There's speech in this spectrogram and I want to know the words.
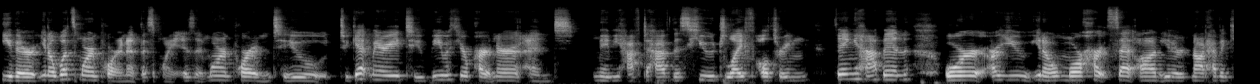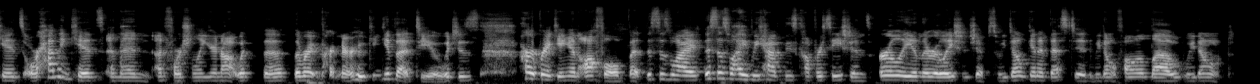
either you know what's more important at this point? Is it more important to to get married to be with your partner and maybe have to have this huge life altering thing happen? Or are you you know more heart set on either not having kids or having kids and then unfortunately you're not with the the right partner who can give that to you which is heartbreaking and awful. But this is why this is why we have these conversations early in the relationship so we don't get invested we don't fall in love we don't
